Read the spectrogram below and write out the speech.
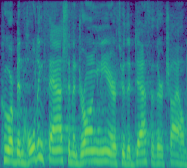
who have been holding fast and been drawing near through the death of their child,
